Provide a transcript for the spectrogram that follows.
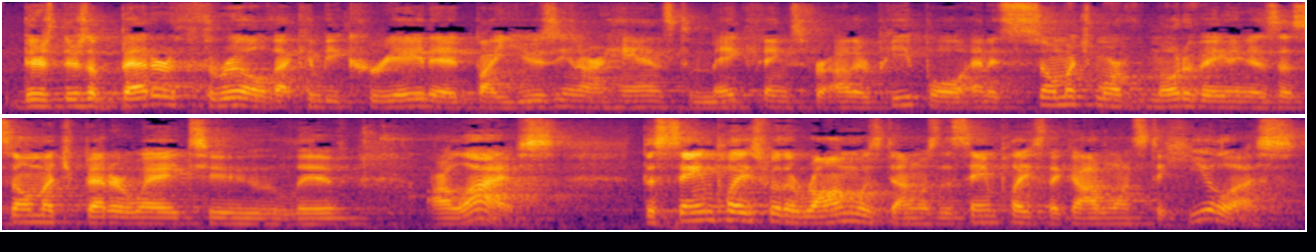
There's, there's a better thrill that can be created by using our hands to make things for other people, and it's so much more motivating. It's a so much better way to live our lives. The same place where the wrong was done was the same place that God wants to heal us.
